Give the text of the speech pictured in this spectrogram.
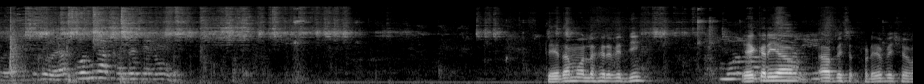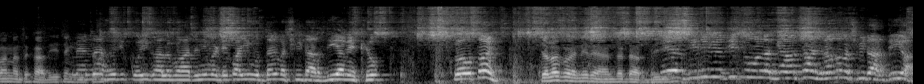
ਹੋਇਆ ਕੁਝ ਹੋਇਆ? ਕੋਈ ਨਹੀਂ ਆਖਣ ਦੇ ਤੈਨੂੰ। ਤੇ ਇਹਦਾ ਮੁੱਲ ਫਿਰ ਵੀਰ ਜੀ? ਮੁੱਲ ਇਹ ਕਰਿਆ ਭਾਜੀ, ਆ ਪਿਛ ਫੜਿਓ ਪਿਛੋ ਬਣਾ ਦਿਖਾ ਦਈਏ ਚੰਗੀ ਨਾ ਤਰ੍ਹਾਂ। ਇਹੋ ਜੀ ਕੋਈ ਗੱਲਬਾਤ ਨਹੀਂ ਵੱਡੇ ਭਾਜੀ ਉਦਾਂ ਹੀ ਮੱਛੀ ਡਰਦੀ ਆ ਵੇਖਿਓ। ਚਲੋ ਤੋਏ ਚਲੋ ਕੋਈ ਨਹੀਂ ਰਹਿਣ ਦਾ ਡਰਦੀ ਵੀਰ ਜੀ ਕਿਉਂ ਲੱਗਿਆ ਝਾਂਜਰਾ ਤੋਂ ਮੱਛੀ ਡਰਦੀ ਆ।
